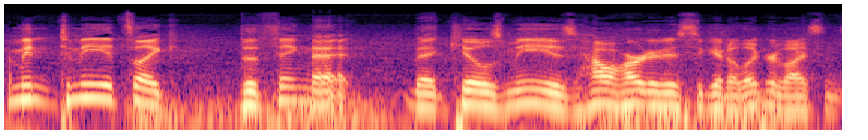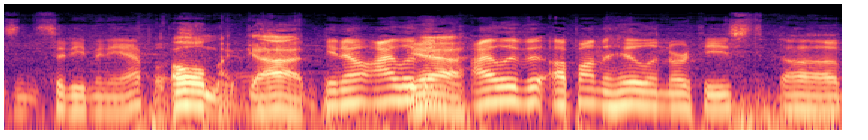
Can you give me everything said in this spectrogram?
I mean, to me, it's like the thing that that kills me is how hard it is to get a liquor license in the city of Minneapolis. Oh my God! You know, I live Yeah. in, I live up on the hill in Northeast, uh,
